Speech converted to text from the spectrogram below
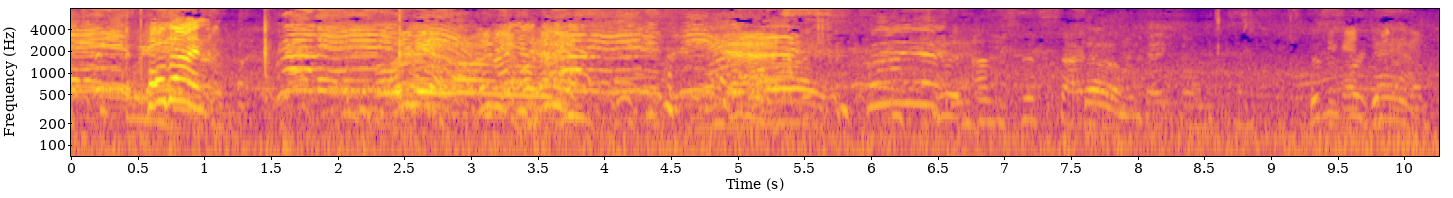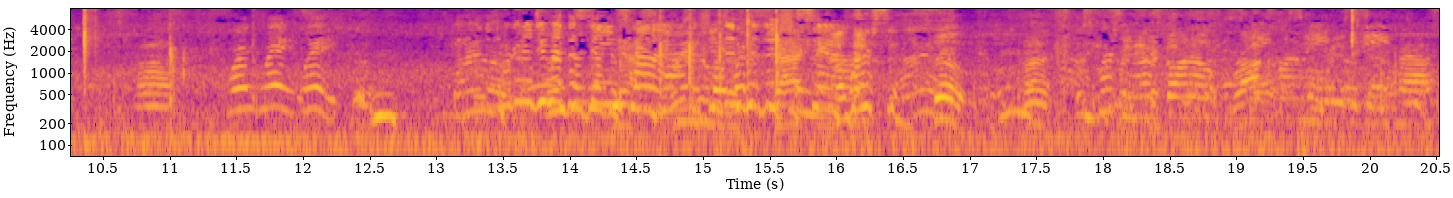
his beard. Hold on. Run in his beard. Run in his beard. So, this is for Dan. Uh, Wait, wait, wait. We're gonna do them at the same time. She's in position now. So, uh, this person has gone out rock climbing in the past.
